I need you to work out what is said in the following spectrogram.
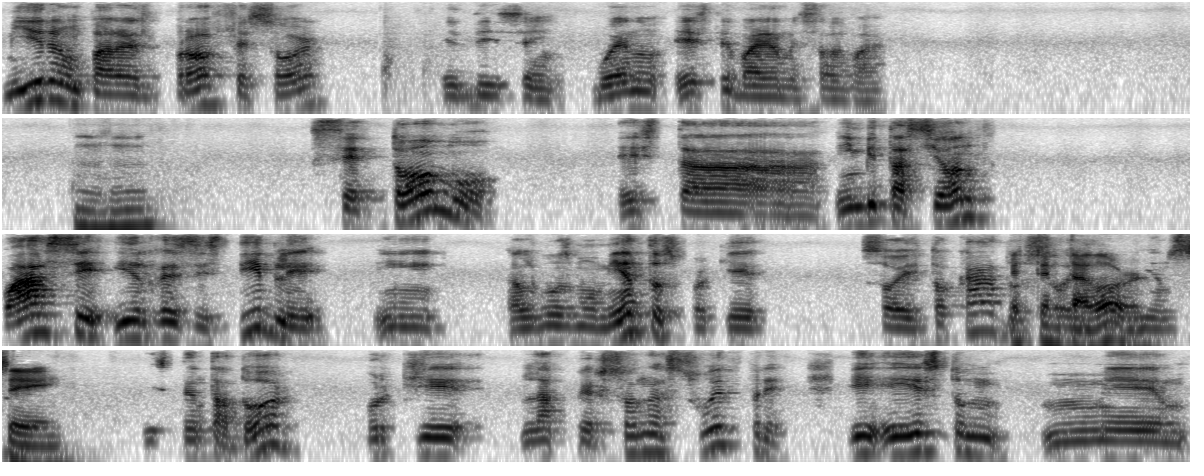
miran para el profesor y dicen, bueno, este vaya a me salvar. Se tomó esta invitación casi irresistible en algunos momentos porque soy tocado. Es tentador, sí. Es tentador porque la persona sufre y esto me,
